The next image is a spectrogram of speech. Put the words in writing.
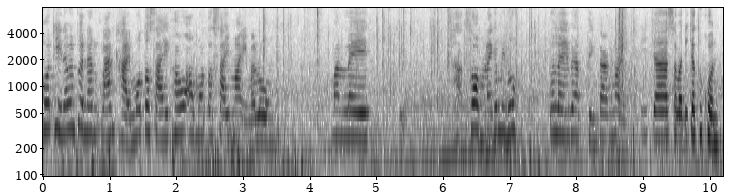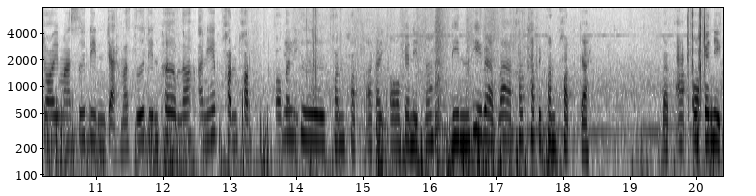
ทษทีนะเพื่อนๆนะร้านขายมอเตอร์ไซค์เขาเอามอเตอร์ไซค์ใหม่มาลง มันเลยซ่อมอะไรก็ไม่รู้ ก็เลยแบบเสียงดังหน่อยดีจ้าสวัสดีจ้าทุกคนจอยมาซื้อดินจ้ะมาซื้อดินเพิ่มเนาะอันนี้คอนพอตออร์แกนินี่กคือคอนพอตออร์แกนิกเนาะดินที่แบบว่าเขาทำเป็นคอนพอตจ้ะแบบออร์แกนิก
